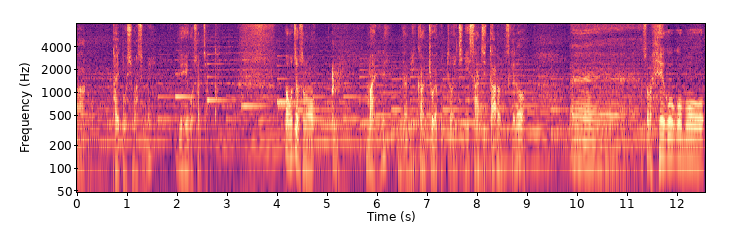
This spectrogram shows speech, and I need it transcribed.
あの台頭しますよね。で併合されちゃった、まあ、もちろんその前にね日韓協約っていうのは123時ってあるんですけど、えー、その併合後も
